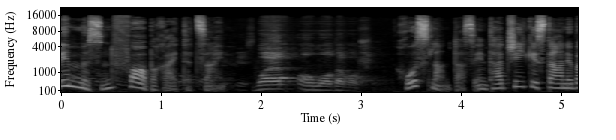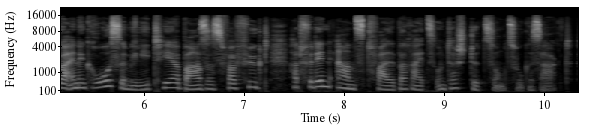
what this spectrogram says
Wir müssen vorbereitet sein. Russland, das in Tadschikistan über eine große Militärbasis verfügt, hat für den Ernstfall bereits Unterstützung zugesagt.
